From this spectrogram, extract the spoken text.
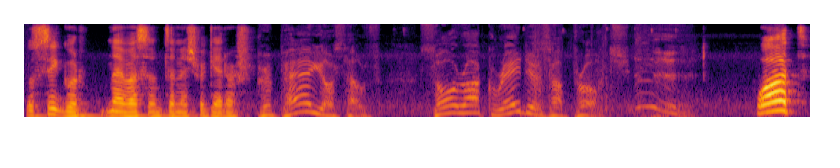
Cu sigur, nu vrea să-l întâlnești pe Garrosh. Prepare yourself. Saurok raiders approach. What?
